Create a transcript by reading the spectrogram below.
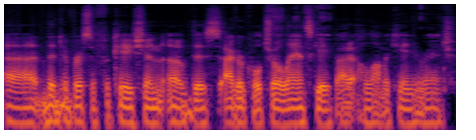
uh, the diversification of this agricultural landscape out at Jalama Canyon Ranch.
